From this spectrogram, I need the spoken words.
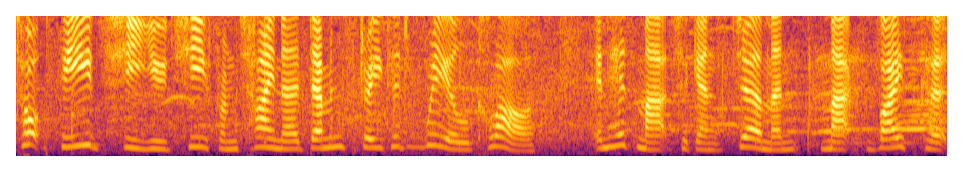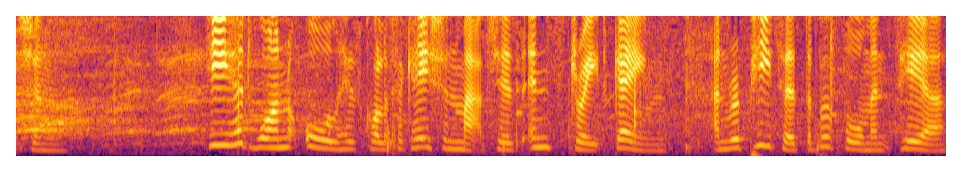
Top seed Shi Yuqi from China demonstrated real class in his match against German Max Weisskirchen. He had won all his qualification matches in straight games and repeated the performance here.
